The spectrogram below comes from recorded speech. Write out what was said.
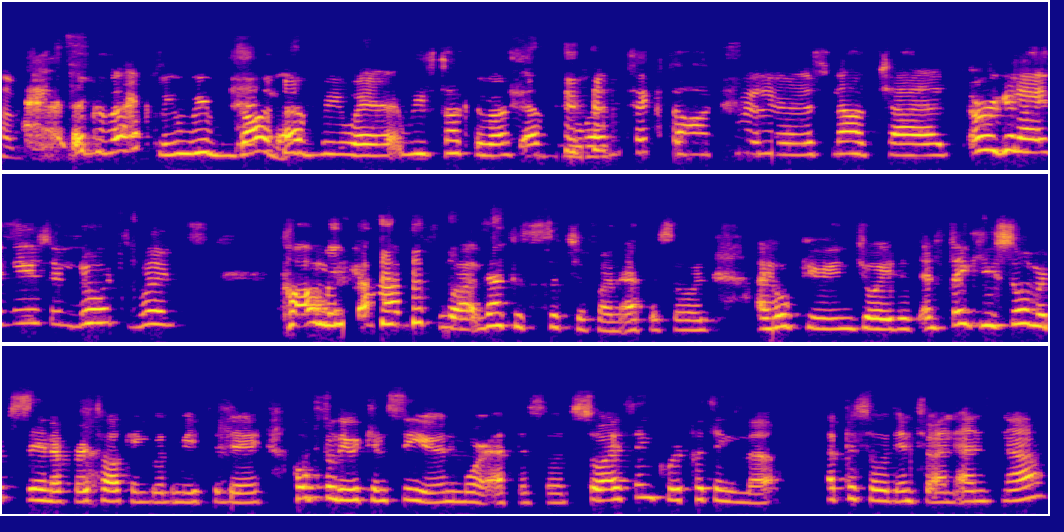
subjects. Exactly. We've gone everywhere. We've talked about everywhere. TikTok, Twitter, Snapchat, organization, notebooks, apps. Wow, that was such a fun episode. I hope you enjoyed it. And thank you so much, Zena, for talking with me today. Hopefully we can see you in more episodes. So I think we're putting the episode into an end now.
